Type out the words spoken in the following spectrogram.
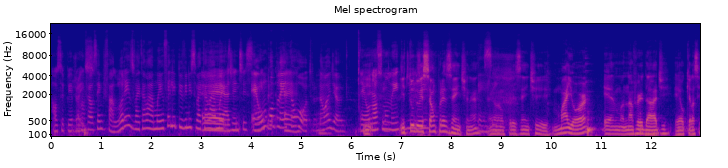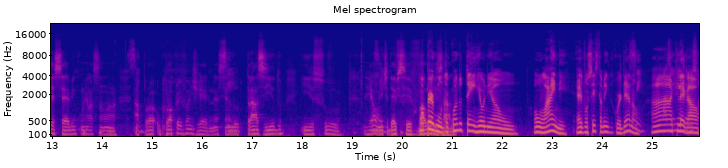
A UCP é para isso. Rafael sempre fala, Lourenço vai estar tá lá, amanhã o Felipe e o Vinícius vai estar tá é, lá. Amanhã... A gente sempre, é um completa é, o outro, não é. adianta. É e, o nosso momento. E tudo isso é um presente, né? É, é um presente maior, é, na verdade, é o que elas recebem com relação ao pró próprio evangelho, né? Sendo Sim. trazido. E isso realmente Sim. deve ser valorizado. Uma pergunta, quando tem reunião online, é vocês também que coordenam? Sim. Ah, que legal.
